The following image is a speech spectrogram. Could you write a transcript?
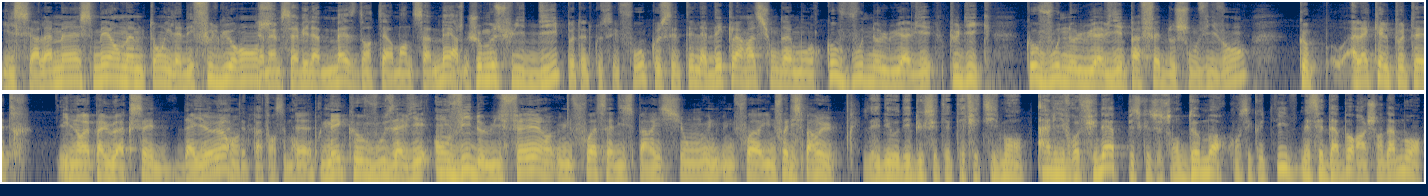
il sert la messe, mais en même temps, il a des fulgurances. Il a même servi la messe d'enterrement de sa mère. Je me suis dit, peut-être que c'est faux, que c'était la déclaration d'amour que vous ne lui aviez, pudique, que vous ne lui aviez pas faite de son vivant, que, à laquelle peut-être il n'aurait pas eu accès d'ailleurs, pas forcément euh, mais que vous aviez envie de lui faire une fois sa disparition, une, fois, une fois disparu. Vous avez dit au début que c'était effectivement un livre funèbre, puisque ce sont deux morts consécutives, mais c'est d'abord un chant d'amour.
